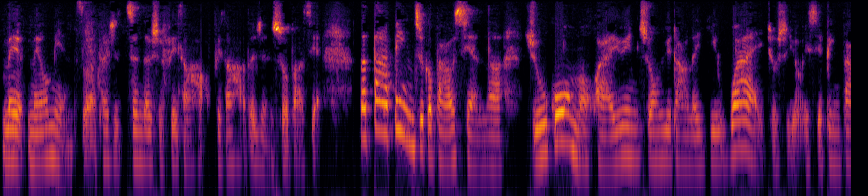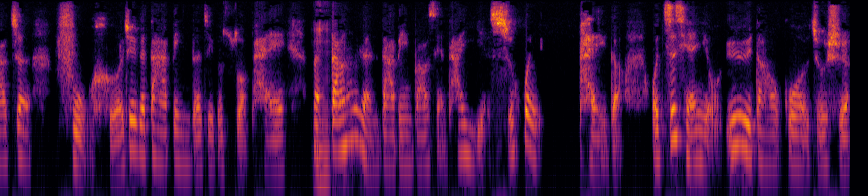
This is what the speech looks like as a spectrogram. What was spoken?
没没有免责，它是真的是非常好非常好的人寿保险。那大病这个保险呢，如果我们怀孕中遇到了意外，就是有一些并发症符合这个大病的这个索赔，那当然大病保险它也是会。赔的，我之前有遇到过，就是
